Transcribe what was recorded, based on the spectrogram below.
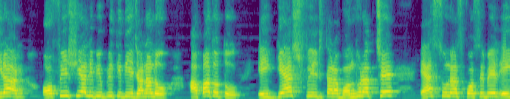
ইরান অফিসিয়ালি বিবৃতি দিয়ে জানালো, আপাতত এই গ্যাস ফিল্ড তারা বন্ধ রাখছে। অ্যাজ সুন অ্যাজ পসিবল এই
